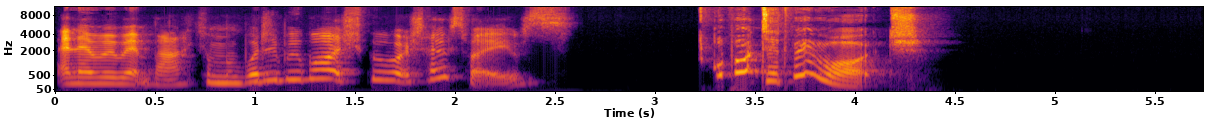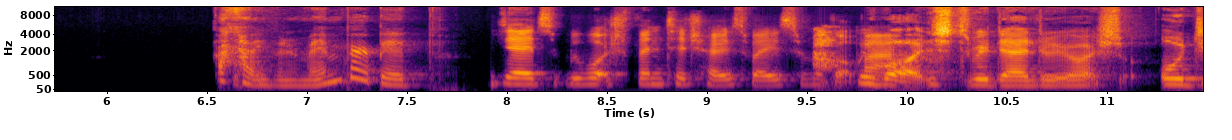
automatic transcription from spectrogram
And then we went back and what did we watch? We watched Housewives. Oh, what did we watch? I can't even remember, babe. We did. We watched Vintage Housewives when we got We back. watched. We did. We watched OG.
